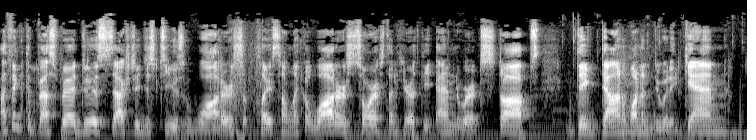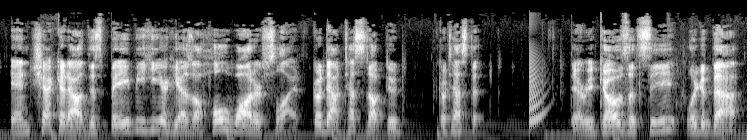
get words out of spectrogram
I think the best way to do this is actually just to use water. So place on like a water source, then here at the end where it stops, dig down one and do it again. And check it out. This baby here, he has a whole water slide. Go down, test it out, dude. Go test it. There he goes. Let's see. Look at that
